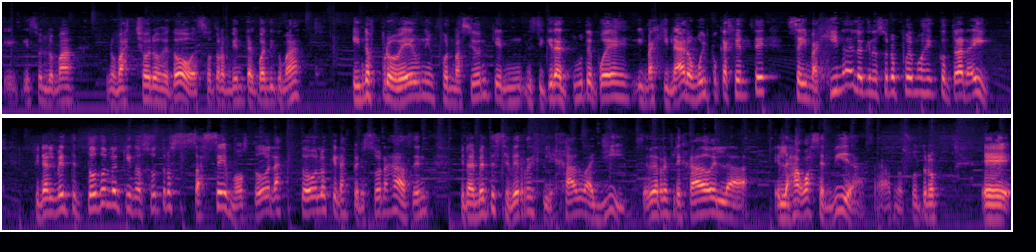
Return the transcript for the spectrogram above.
Que, eso es lo más, lo más choro de todo, es otro ambiente acuático más y nos provee una información que ni siquiera tú te puedes imaginar o muy poca gente se imagina de lo que nosotros podemos encontrar ahí. Finalmente, todo lo que nosotros hacemos, todo, las, todo lo que las personas hacen, finalmente se ve reflejado allí, se ve reflejado en, la, en las aguas servidas. nosotros, eh,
